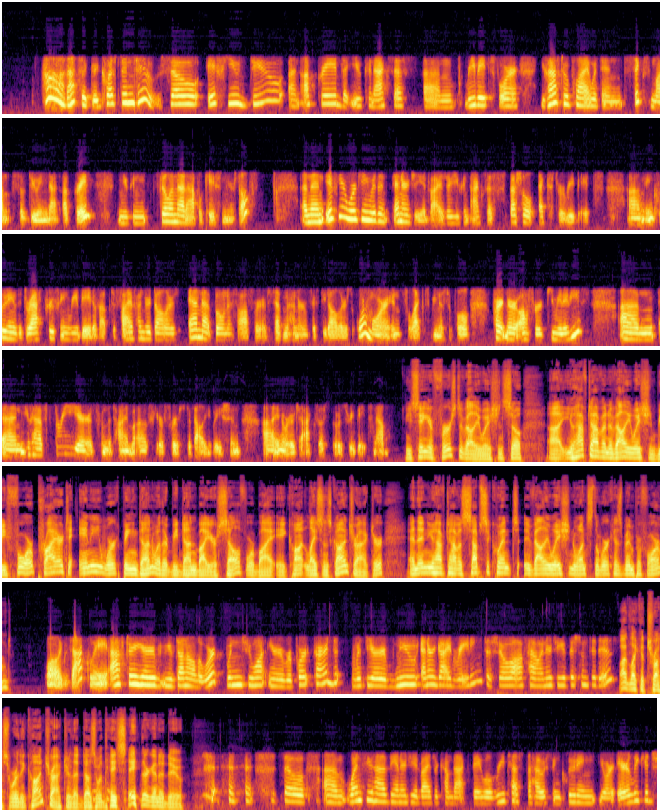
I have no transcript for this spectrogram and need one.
Oh, that's a good question too. So if you do an upgrade that you can access um, rebates for, you have to apply within six months of doing that upgrade, and you can fill in that application yourself. And then if you're working with an energy advisor, you can access special extra rebates, um, including the draft proofing rebate of up to $500 and that bonus offer of $750 or more in select municipal partner offer communities. Um, and you have three years from the time of your first evaluation uh, in order to access those rebates now. You say your first evaluation, so uh, you have to have an evaluation before, prior to any work being done, whether it be done by yourself or by a con- licensed contractor, and then you have to have a subsequent evaluation once the work has been performed. Well, exactly. After you're, you've done all the work, wouldn't you want your report card with your new EnerGuide rating to show off how energy efficient it is? I'd like a trustworthy contractor that does what they say they're going to do. so um, once you have the energy advisor come back, they will retest the house, including your air leakage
